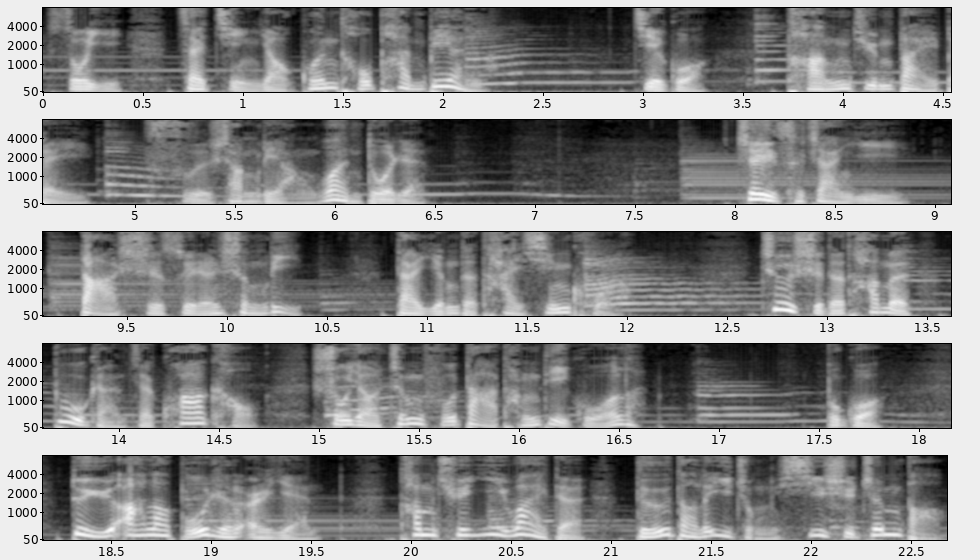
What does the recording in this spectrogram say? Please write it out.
所以在紧要关头叛变了，结果唐军败北，死伤两万多人。这次战役，大师虽然胜利，但赢得太辛苦了。这使得他们不敢再夸口说要征服大唐帝国了。不过，对于阿拉伯人而言，他们却意外的得到了一种稀世珍宝，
